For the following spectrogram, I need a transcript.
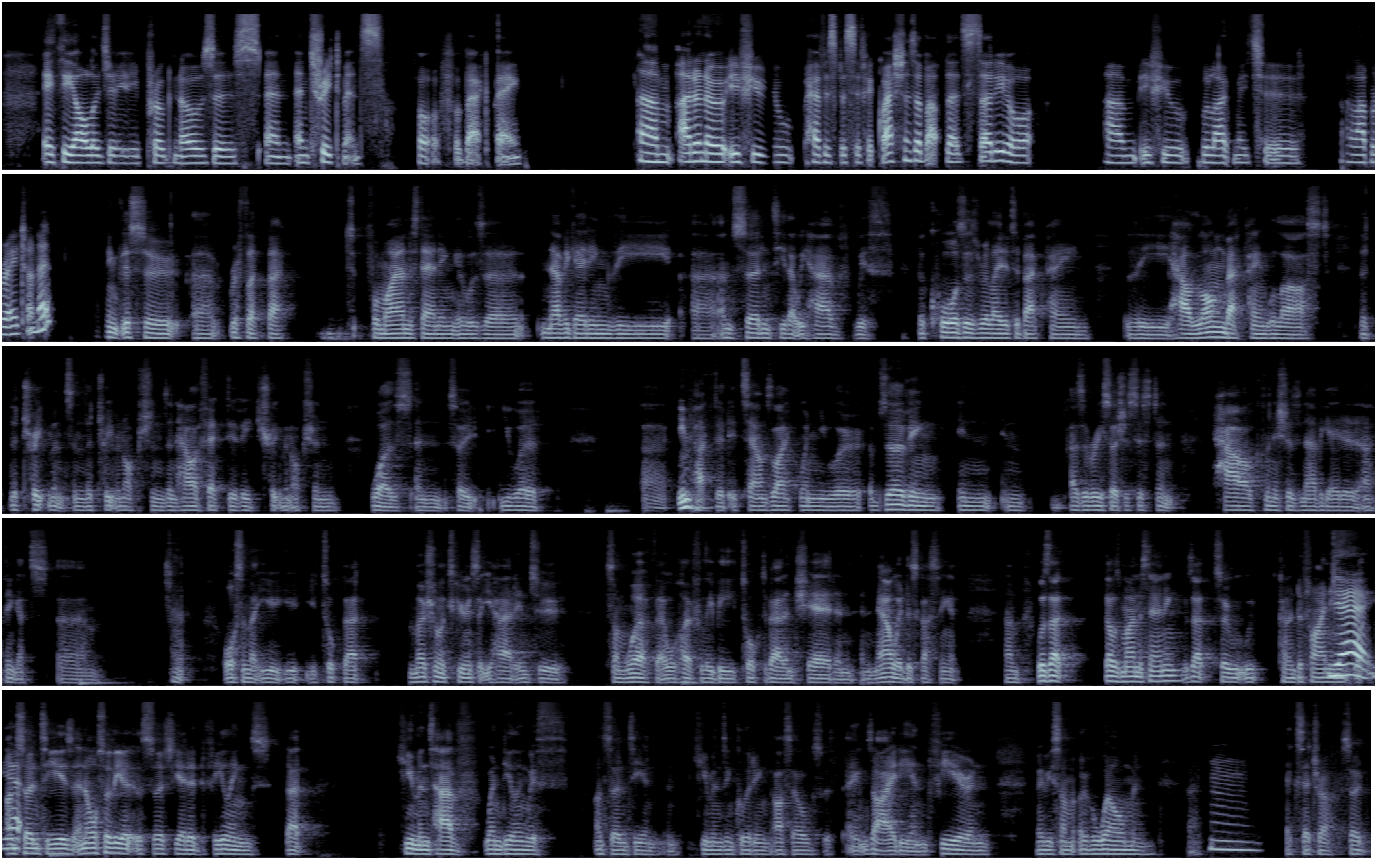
etiology, prognosis, and, and treatments for, for back pain. Um, I don't know if you have specific questions about that study or. Um, if you would like me to elaborate on it. I think just to uh, reflect back, to, for my understanding, it was uh, navigating the uh, uncertainty that we have with the causes related to back pain, the how long back pain will last, the, the treatments and the treatment options, and how effective each treatment option was. And so you were uh, impacted. It sounds like when you were observing in in as a research assistant how clinicians navigated. And I think that's um, awesome that you, you you took that emotional experience that you had into some work that will hopefully be talked about and shared. And and now we're discussing it. Um, was that that was my understanding? Is that so? We're kind of defining yeah, what yeah. uncertainty is, and also the associated feelings that humans have when dealing with uncertainty and, and, humans including ourselves with anxiety and fear and maybe some overwhelm and uh, mm. etc so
